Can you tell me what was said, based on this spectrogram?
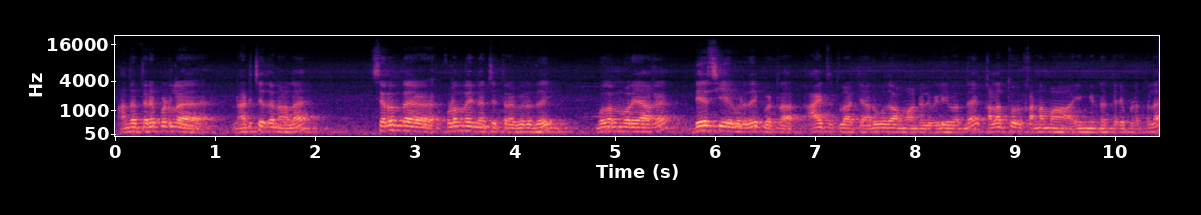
அந்த திரைப்படத்தில் நடித்ததுனால சிறந்த குழந்தை நட்சத்திர விருதை முதன்முறையாக தேசிய விருதை பெற்றார். ஆயிரத்தி தொள்ளாயிரத்தி அறுபதாம் ஆண்டில் வெளிவந்த களத்தூர் கண்ணம்மா என்கின்ற திரைப்படத்தில்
